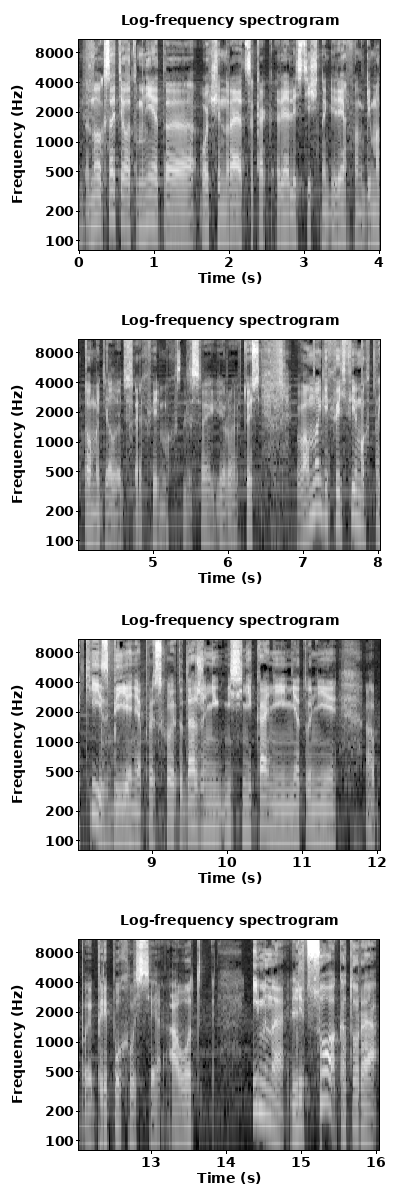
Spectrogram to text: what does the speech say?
Ну, кстати, вот мне это очень нравится, как реалистично Герефан гематомы делают в своих фильмах для своих героев. То есть во многих ведь фильмах такие избиения происходят, и даже ни, ни синяка, ни нету ни а, перепухлости. А вот именно лицо, которое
